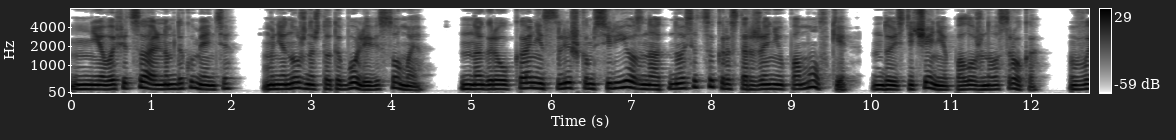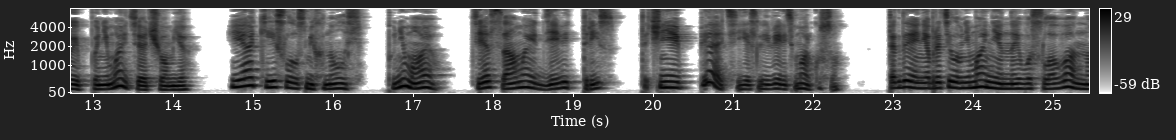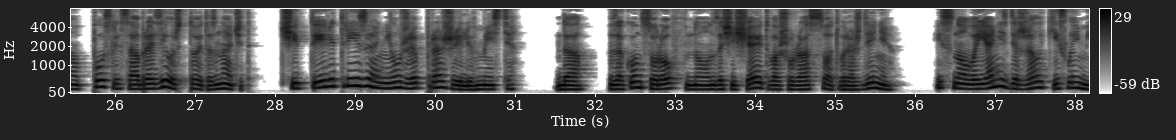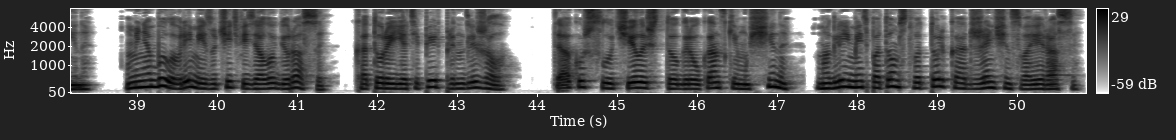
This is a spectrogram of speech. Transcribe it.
Не в официальном документе. Мне нужно что-то более весомое. На Граукане слишком серьезно относятся к расторжению помолвки до истечения положенного срока. Вы понимаете, о чем я? Я кисло усмехнулась. Понимаю. Те самые девять трис. Точнее, пять, если верить Маркусу. Тогда я не обратила внимания на его слова, но после сообразила, что это значит. Четыре тризы они уже прожили вместе. Да, закон суров, но он защищает вашу расу от вырождения. И снова я не сдержала кислой мины. У меня было время изучить физиологию расы, которой я теперь принадлежала. Так уж случилось, что грауканские мужчины могли иметь потомство только от женщин своей расы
